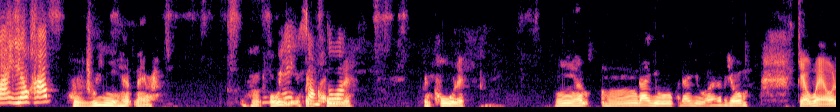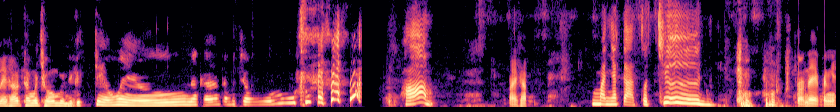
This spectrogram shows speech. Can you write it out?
มาอีกแล้วครับ หูยนี่ฮะไหนวะอื้อหืออุ้ยเฮ้ยเป็สนองตัคู่ว เลย เป็นคู่เลย นี่ครับอืมได้อยู่ได้อยู่ฮะท่านผู้ชมแจ๋วแหววเลยครับท่านผู้ชมแบบนี้ก็แจ๋วแหววนะคะท่านผู้ชม พร้อมไปครับ บรรยากาศสดชื่น ตอนแรกเป็นไง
